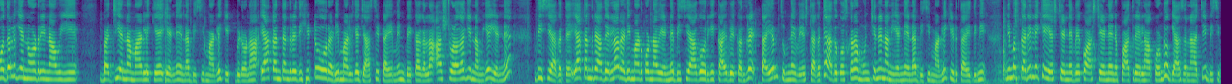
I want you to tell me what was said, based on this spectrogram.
ಮೊದಲಿಗೆ ನೋಡ್ರಿ ನಾವು ಈ ಬಜ್ಜಿಯನ್ನು ಮಾಡಲಿಕ್ಕೆ, ಎಣ್ಣೆಯನ್ನು ಬಿಸಿ ಮಾಡಲಿಕ್ಕೆ ಇಟ್ಬಿಡೋಣ. ಯಾಕಂತಂದರೆ ಇದು ಹಿಟ್ಟು ರೆಡಿ ಮಾಡಲಿಕ್ಕೆ ಜಾಸ್ತಿ ಟೈಮ್ ಏನು ಬೇಕಾಗಲ್ಲ. ಅಷ್ಟರೊಳಗಾಗಿ ನಮಗೆ ಎಣ್ಣೆ ಬಿಸಿ ಆಗುತ್ತೆ. ಯಾಕಂದರೆ ಅದೆಲ್ಲ ರೆಡಿ ಮಾಡ್ಕೊಂಡು ನಾವು ಎಣ್ಣೆ ಬಿಸಿ ಆಗೋರಿಗೆ ಕಾಯಬೇಕಂದ್ರೆ ಟೈಮ್ ಸುಮ್ಮನೆ ವೇಸ್ಟ್ ಆಗುತ್ತೆ. ಅದಕ್ಕೋಸ್ಕರ ಮುಂಚೆನೇ ನಾನು ಎಣ್ಣೆಯನ್ನು ಬಿಸಿ ಮಾಡಲಿಕ್ಕೆ ಇಡ್ತಾ ಇದ್ದೀನಿ. ನಿಮಗೆ ಕರಿಲಿಕ್ಕೆ ಎಷ್ಟು ಎಣ್ಣೆ ಬೇಕೋ ಅಷ್ಟು ಎಣ್ಣೆನ ಪಾತ್ರೆಯಲ್ಲಿ ಹಾಕ್ಕೊಂಡು ಗ್ಯಾಸನ್ನು ಹಚ್ಚಿ ಬಿಸಿ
